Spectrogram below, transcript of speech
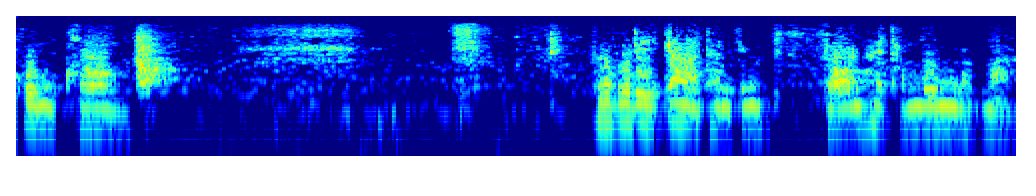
คุ้มครอง พระพุทธเจ้าท่านจึงสอนให้ทำบุญมาก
